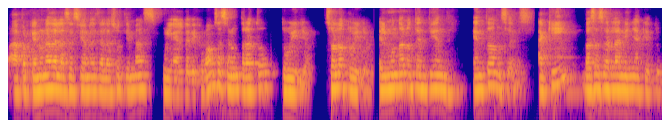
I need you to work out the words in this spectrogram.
Ah, porque en una de las sesiones de las últimas, Julián le dijo, vamos a hacer un trato tú y yo, solo tú y yo. El mundo no te entiende. Entonces, aquí vas a ser la niña que tú.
